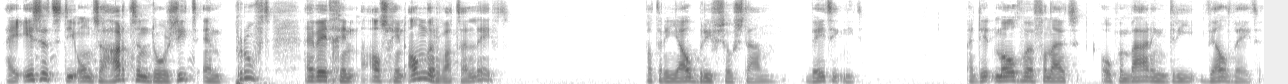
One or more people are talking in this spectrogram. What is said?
Hij is het die onze harten doorziet en proeft. Hij weet geen, als geen ander wat er leeft. Wat er in jouw brief zou staan, weet ik niet. Maar dit mogen we vanuit Openbaring 3 wel weten.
